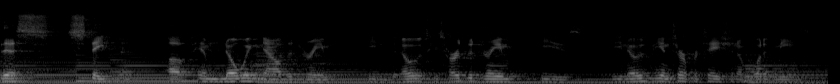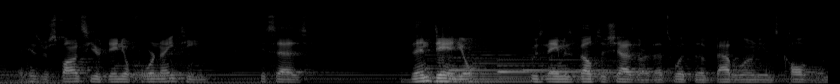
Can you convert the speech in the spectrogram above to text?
this statement of him knowing now the dream, he knows he's heard the dream. He's he he knows the interpretation of what it means. And his response here, Daniel 4:19, he says, Then Daniel, whose name is Belteshazzar, that's what the Babylonians called him,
